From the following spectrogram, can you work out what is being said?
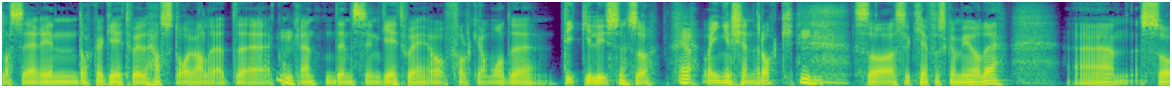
plassere inn deres gateway? Her står jo allerede konkurrenten din sin gateway, og folk i området digger lyset, så, ja. og ingen kjenner dere. Mm. Så, så hvorfor skal vi gjøre det? Um, så,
